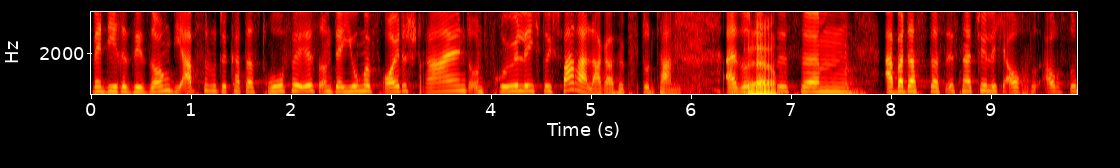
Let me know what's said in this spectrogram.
wenn die Saison die absolute Katastrophe ist und der Junge freudestrahlend und fröhlich durchs Fahrerlager hüpft und tanzt? Also ja. das ist, ähm, aber das, das ist natürlich auch, auch so,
